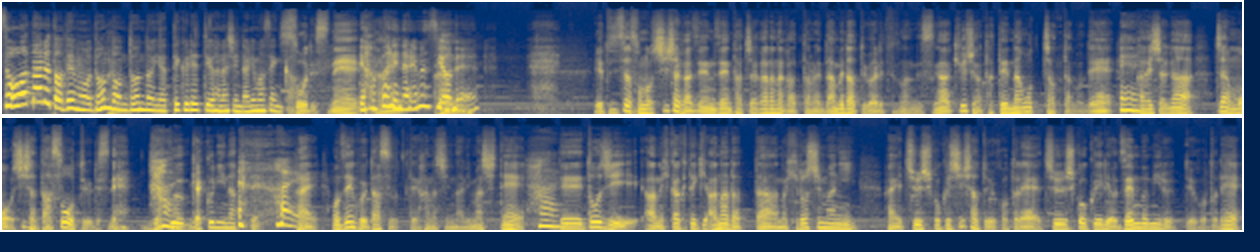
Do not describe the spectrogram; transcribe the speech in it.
そうなるとでもどんどんどんどんやってくれっていう話になりませんか、そうですね。やっぱりなりますよね、えー、と実はその支社が全然立ち上がらなかったのでダメだと言われてたんですが九州が立て直っちゃったので、えー、会社がじゃあもう支社出そうというですね逆はい、逆になって、はい、はい、もう全国出すって話になりまして、はい、で当時あの比較的穴だったあの広島にはい、中四国支社ということで中四国エリアを全部見るっていうことで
